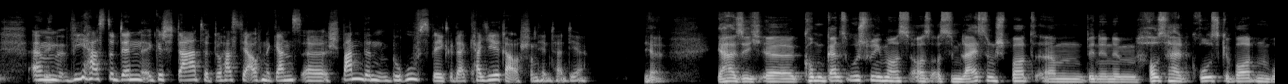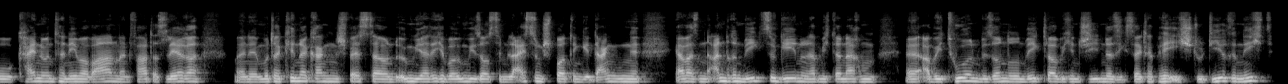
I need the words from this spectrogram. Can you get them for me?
ähm, nee. Wie hast du denn gestartet? Du hast ja auch einen ganz äh, spannenden Berufsweg oder Karriere auch schon hinter dir. Ja, ja, also ich äh, komme ganz ursprünglich mal aus, aus, aus dem Leistungssport, ähm, bin in einem Haushalt groß geworden, wo keine Unternehmer waren. Mein Vater ist Lehrer, meine Mutter Kinderkrankenschwester und irgendwie hatte ich aber irgendwie so aus dem Leistungssport den Gedanken, ja, was einen anderen Weg zu gehen und habe mich dann nach dem äh, Abitur einen besonderen Weg, glaube ich, entschieden, dass ich gesagt habe, hey, ich studiere nicht.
